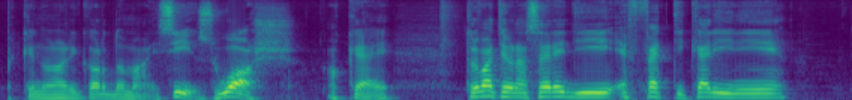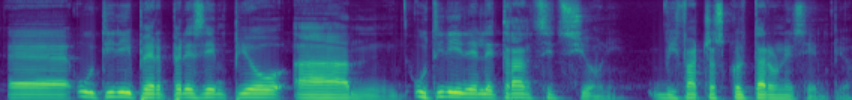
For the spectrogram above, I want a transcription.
Perché non la ricordo mai. Sì, swoosh, ok? Trovate una serie di effetti carini eh, utili per, per esempio, um, utili nelle transizioni. Vi faccio ascoltare un esempio.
